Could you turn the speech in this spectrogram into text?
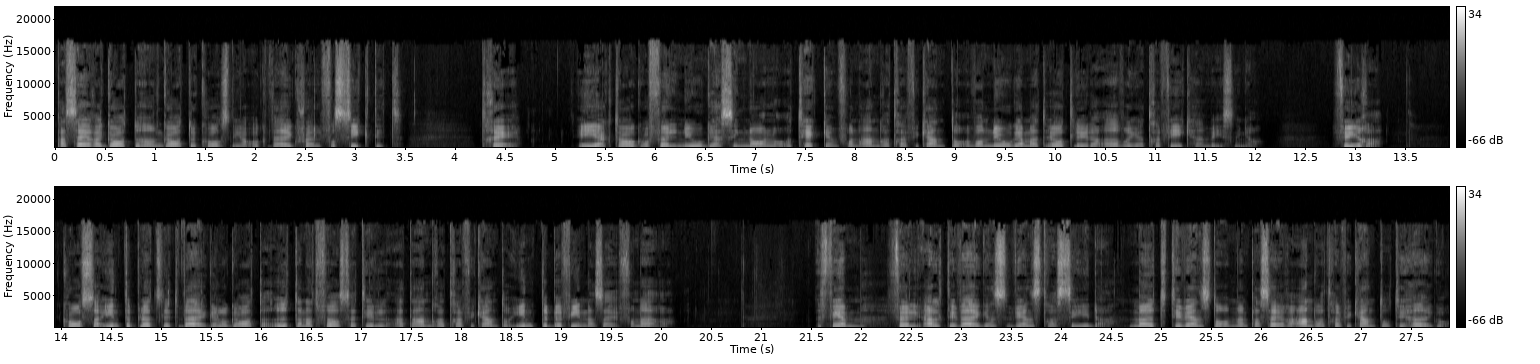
Passera gatuhörn, gatukorsningar och vägskäl försiktigt. 3. Iakttag och följ noga signaler och tecken från andra trafikanter och var noga med att åtlyda övriga trafikhänvisningar. 4. Korsa inte plötsligt väg eller gata utan att först se till att andra trafikanter inte befinner sig för nära. 5. Följ alltid vägens vänstra sida. Möt till vänster men passera andra trafikanter till höger.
